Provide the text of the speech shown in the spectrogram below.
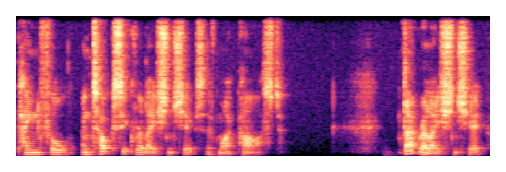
painful, and toxic relationships of my past. That relationship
